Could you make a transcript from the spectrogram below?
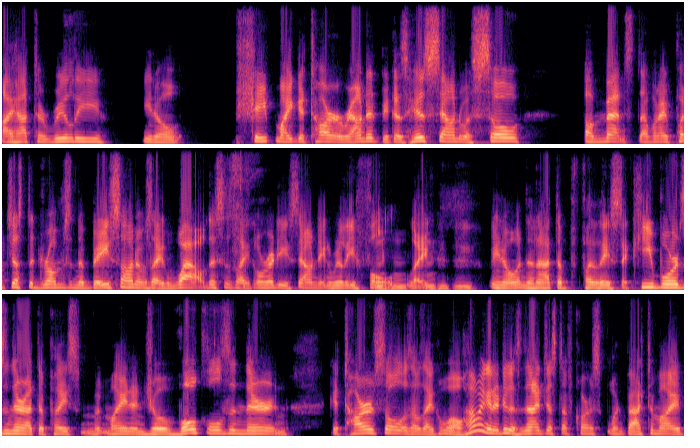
I had to really you know shape my guitar around it because his sound was so immense that when I put just the drums and the bass on, it was like, wow, this is like already sounding really full. Mhm, like, mhm. you know, and then I had to place the keyboards in there, I had to place mine and Joe vocals in there and guitar solos. I was like, whoa, how am I going to do this? And then I just, of course, went back to my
